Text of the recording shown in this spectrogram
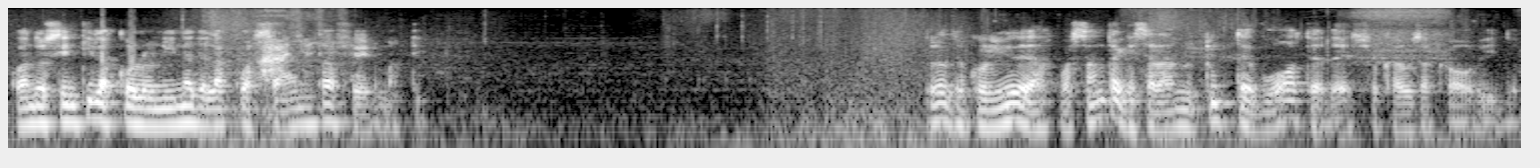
Quando senti la colonnina dell'acqua santa, ah, fermati. Tra l'altro colonnine dell'acqua santa che saranno tutte vuote adesso causa Covid.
